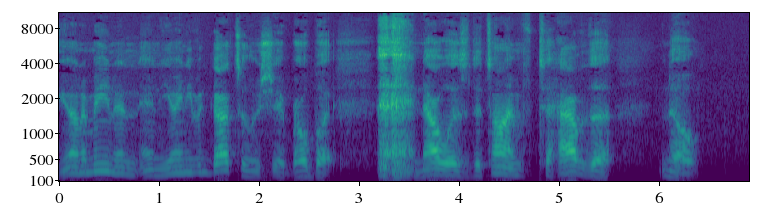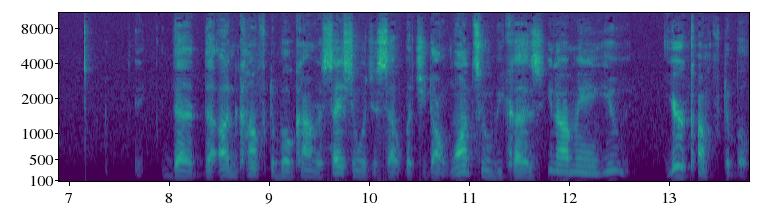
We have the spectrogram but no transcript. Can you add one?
You know what i mean? And and you ain't even got to and shit bro. But now is the time to have the you know the the uncomfortable conversation with yourself, but you don't want to because you know what I mean you you're comfortable.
